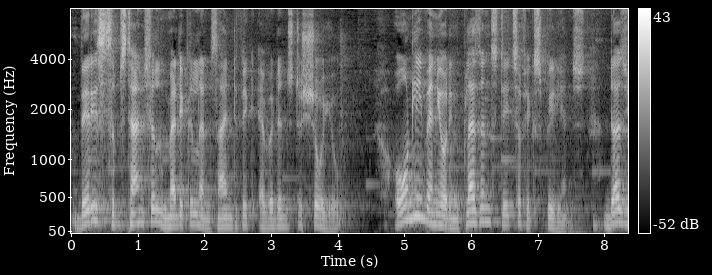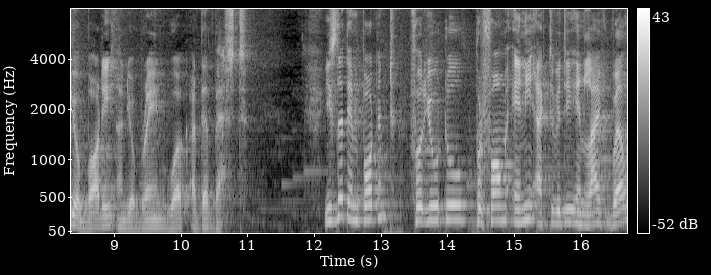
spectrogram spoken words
There is substantial medical and scientific evidence to show you only when you're in pleasant states of experience does your body and your brain work at their best. Is that important for you to perform any activity in life well,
